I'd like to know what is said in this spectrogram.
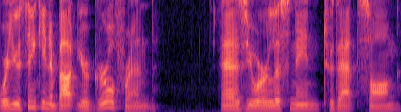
Were you thinking about your girlfriend as you were listening to that song?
